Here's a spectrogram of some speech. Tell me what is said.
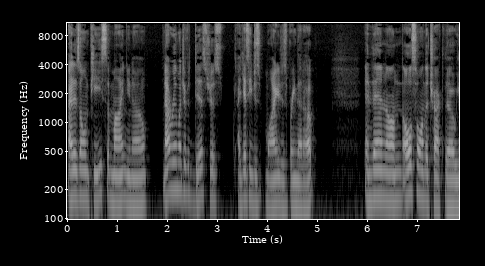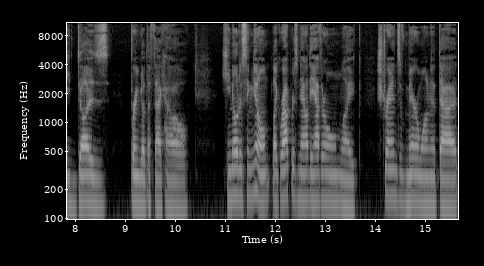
at his own piece of mind, you know. Not really much of a diss, just I guess he just wanted to just bring that up. And then on also on the track though, he does bring up the fact how he noticing, you know, like rappers now they have their own like strands of marijuana that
